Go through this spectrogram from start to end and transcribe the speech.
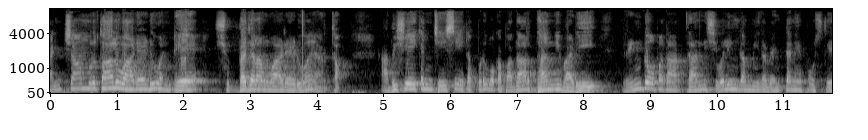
పంచామృతాలు వాడాడు అంటే శుద్ధ జలం వాడాడు అని అర్థం. అభిషేకం చేసేటప్పుడు ఒక పదార్థాన్ని వాడి రెండో పదార్థాన్ని శివలింగం మీద వెంటనే పోస్తే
